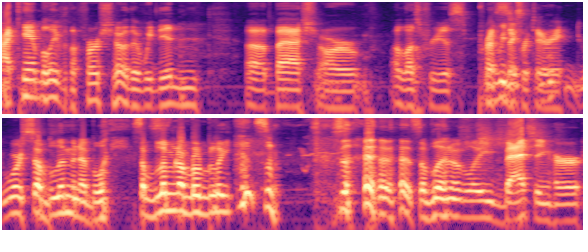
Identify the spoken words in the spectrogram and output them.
I can't believe it's the first show that we didn't uh, bash our illustrious press We just- secretary. we're subliminally, subliminally, Some- subliminally bashing her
